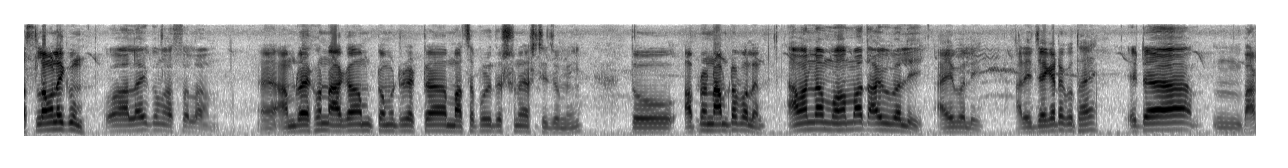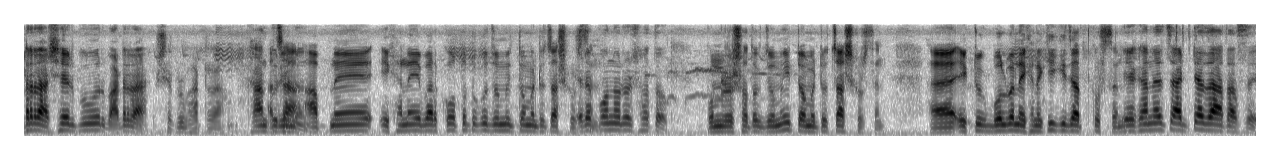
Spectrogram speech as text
আসসালামু আলাইকুম। ওয়ালাইকুম আসসালাম। আমরা এখন আগাম টমেটোর একটা মাচা পরিদর্শনে আসছি জমি। তো আপনার নামটা বলেন। আমার নাম মোহাম্মদ আয়ুব আলী। আইব আলী। আর এই জায়গাটা কোথায়? এটা ভাটারা শেরপুর ভাটারা। শেরপুর ভাটরা। খানপুর আচ্ছা আপনি এখানে এবার কতটুকু জমি টমেটো চাষ করছেন? এটা পনেরো শতক। পনেরো শতক জমি টমেটো চাষ করছেন। একটু বলবেন এখানে কি কি জাত করছেন? এখানে চারটা জাত আছে।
